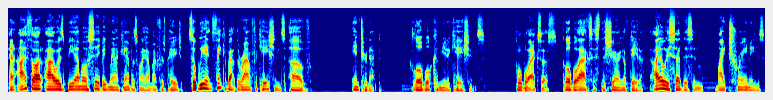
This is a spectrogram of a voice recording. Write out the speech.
And I thought I was BMOC, big man on campus, when I got my first page. So we didn't think about the ramifications of internet, global communications, Global access. global access, the sharing of data. I always said this in my trainings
